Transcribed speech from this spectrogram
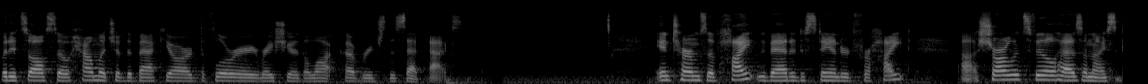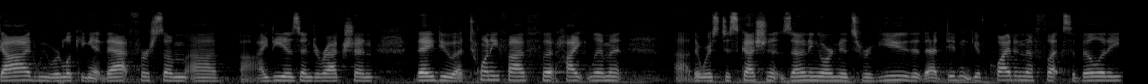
but it's also how much of the backyard, the floor area ratio, the lot coverage, the setbacks. In terms of height, we've added a standard for height. Uh, Charlottesville has a nice guide. We were looking at that for some uh, uh, ideas and direction. They do a 25 foot height limit. Uh, there was discussion at zoning ordinance review that that didn't give quite enough flexibility.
